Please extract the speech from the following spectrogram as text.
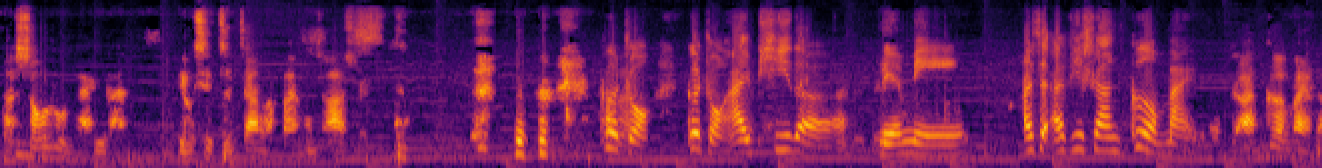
的收入来源，游戏只占了百分之二十。各种各种 IP 的联名，而且 IP 是按个卖的。是按个卖的，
